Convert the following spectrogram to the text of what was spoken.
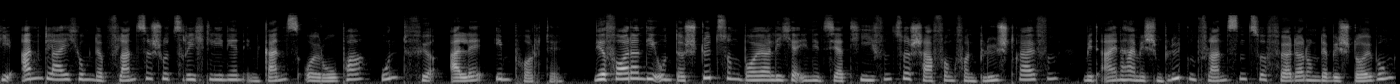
die Angleichung der Pflanzenschutzrichtlinien in ganz Europa und für alle Importe. Wir fordern die Unterstützung bäuerlicher Initiativen zur Schaffung von Blühstreifen mit einheimischen Blütenpflanzen zur Förderung der Bestäubung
